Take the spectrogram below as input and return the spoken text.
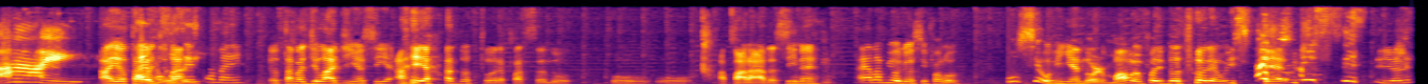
Ai, Aí eu Ah, tava eu de lado. também. eu tava de ladinho assim, aí a doutora passando o, o- a parada assim, né? Aí ela me olhou assim e falou: O seu rim é normal? Eu falei, doutora, eu espero que seja.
